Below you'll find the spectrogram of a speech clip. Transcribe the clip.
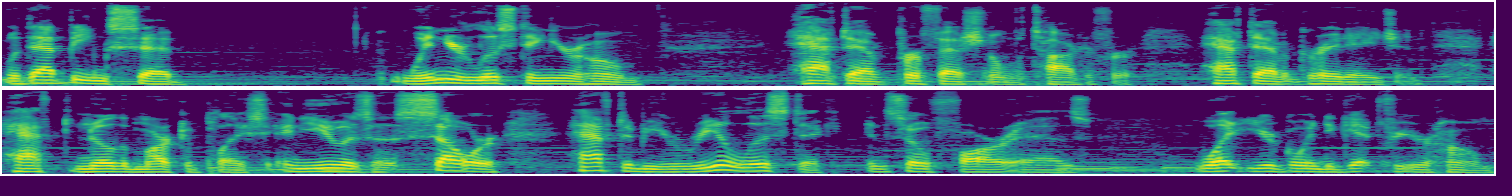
with that being said, when you're listing your home, have to have a professional photographer, have to have a great agent, have to know the marketplace, and you as a seller have to be realistic insofar as what you're going to get for your home.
